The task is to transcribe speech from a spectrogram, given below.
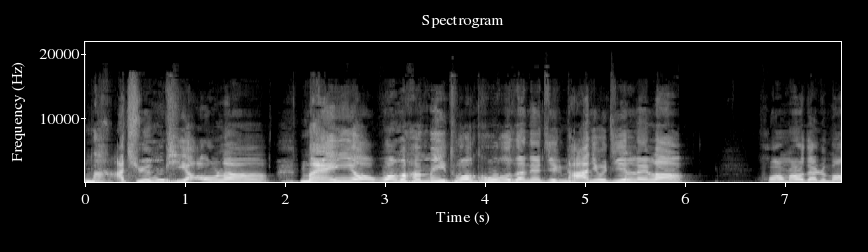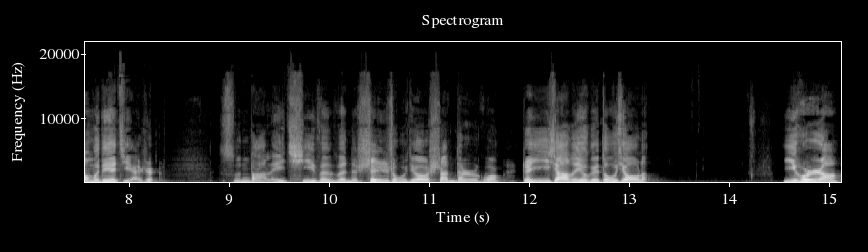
哪群嫖了？没有，我们还没脱裤子呢，警察就进来了。黄毛在这忙不迭解释，孙大雷气愤愤的伸手就要扇他耳光，这一下子又给逗笑了。一会儿啊，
